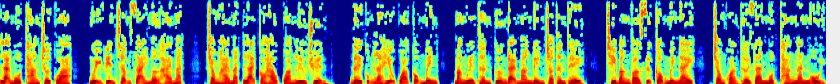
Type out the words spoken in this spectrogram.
Lại một tháng trôi qua, ngụy viễn chậm rãi mở hai mắt trong hai mắt lại có hào quang lưu chuyển. Đây cũng là hiệu quả cộng minh mà nguyên thần cường đại mang đến cho thân thể. Chỉ bằng vào sự cộng minh này, trong khoảng thời gian một tháng ngắn ngủi,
